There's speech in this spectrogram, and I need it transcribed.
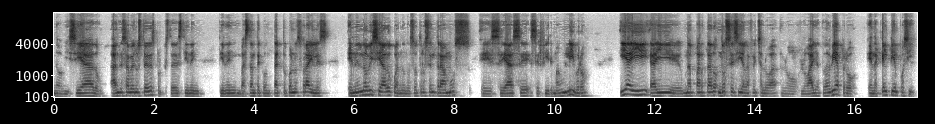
noviciado. Han de saber ustedes, porque ustedes tienen, tienen bastante contacto con los frailes, en el noviciado, cuando nosotros entramos, eh, se hace, se firma un libro. Y ahí hay eh, un apartado, no sé si a la fecha lo, lo, haya todavía, pero en aquel tiempo sí,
